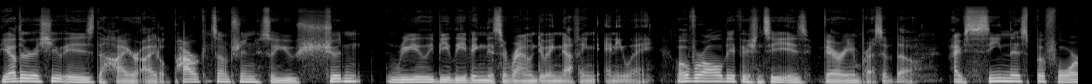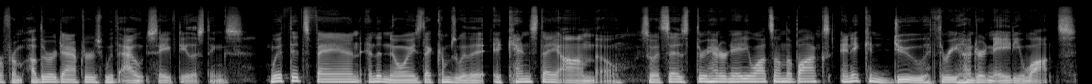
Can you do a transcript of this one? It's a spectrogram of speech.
The other issue is the higher idle power consumption, so you shouldn't really be leaving this around doing nothing anyway. Overall, the efficiency is very impressive though. I've seen this before from other adapters without safety listings. With its fan and the noise that comes with it, it can stay on though. So it says 380 watts on the box and it can do 380 watts,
